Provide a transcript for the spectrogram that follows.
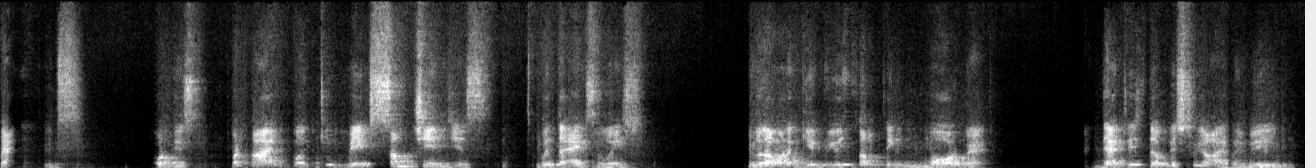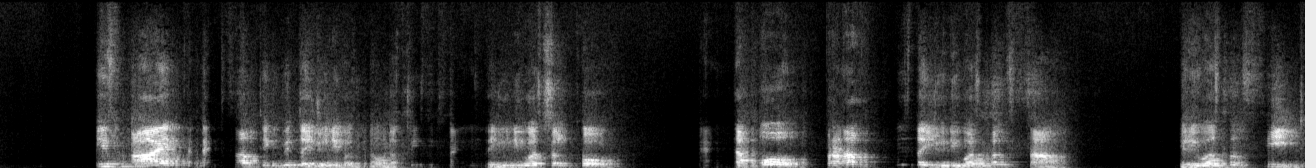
benefits for this. But I'm going to make some changes with the exhalation. Because I want to give you something more better. And that is the mystery I revealed. If I connect something with the universe, you know, the 369 is the universal code, and the Om, Pranam, the universal sound, universal seed.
